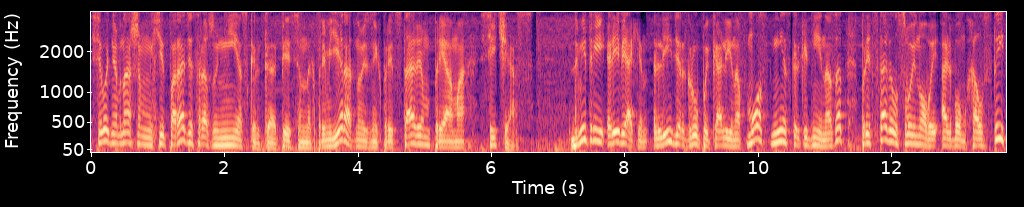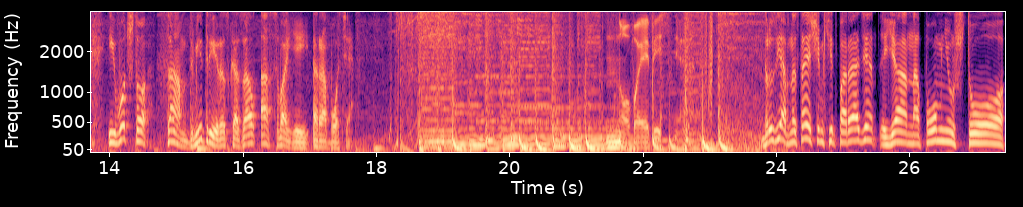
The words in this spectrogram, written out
Сегодня в нашем хит-параде сразу несколько песенных премьер. Одну из них представим прямо сейчас. Дмитрий Ревякин, лидер группы «Калинов мост», несколько дней назад представил свой новый альбом «Холсты». И вот что сам Дмитрий рассказал о своей работе. Новая песня. Друзья, в настоящем хит-параде я напомню, что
